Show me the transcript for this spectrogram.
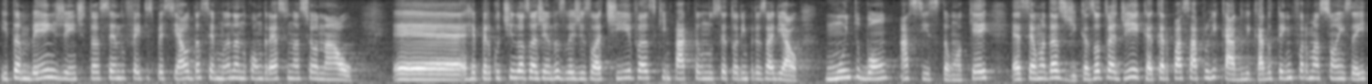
E também, gente, está sendo feito especial da semana no Congresso Nacional, é, repercutindo as agendas legislativas que impactam no setor empresarial. Muito bom, assistam, ok? Essa é uma das dicas. Outra dica, eu quero passar para o Ricardo. Ricardo tem informações aí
